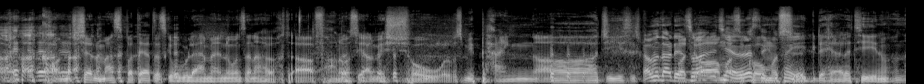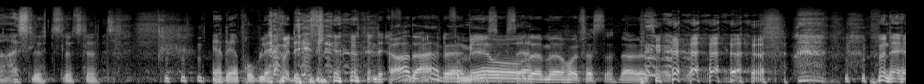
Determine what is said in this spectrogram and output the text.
Kanskje det mest patetiske problemet jeg noensinne har hørt. Ja, faen, Det var så jævlig mye show, det var så mye penger. Oh, Jesus. Ja, men det er det og damer som kom og sugde hele tiden. Nei, slutt, slutt, slutt. Er det problemet ditt? Det ja, det er det. Det og det med hårfeste. Det er det som er men jeg,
